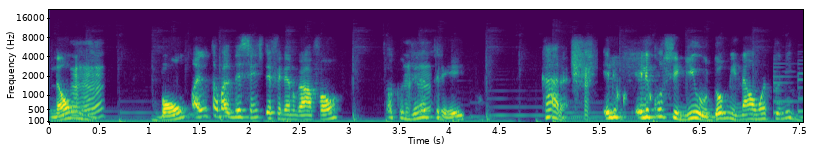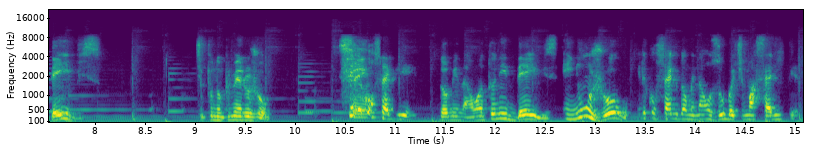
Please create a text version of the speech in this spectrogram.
Não uhum. bom, mas um trabalho decente defendendo o garrafão. Só que o uhum. Ayton, cara, ele, ele conseguiu dominar o Anthony Davis, tipo, no primeiro jogo. Se Sim. ele consegue dominar o Anthony Davis em um jogo, ele consegue dominar o Zubat uma série inteira.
